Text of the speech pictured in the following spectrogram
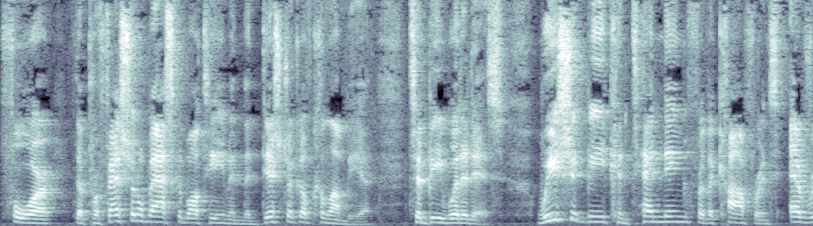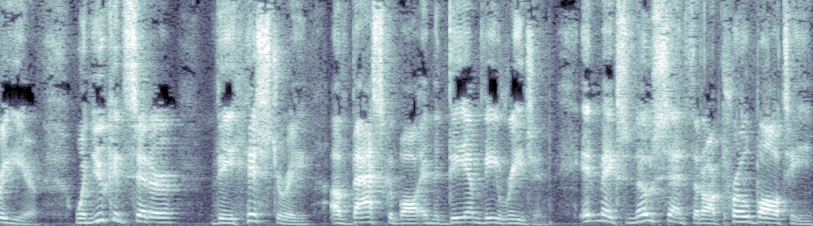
for the professional basketball team in the District of Columbia to be what it is. We should be contending for the conference every year. When you consider the history of basketball in the DMV region, it makes no sense that our pro ball team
